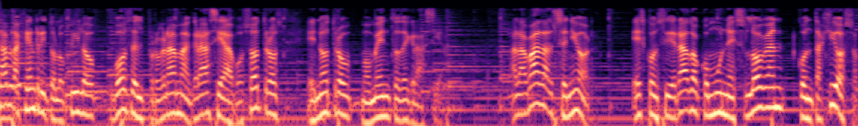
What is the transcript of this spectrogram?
habla Henry Tolopilo, voz del programa Gracia a vosotros en otro momento de gracia. Alabada al Señor es considerado como un eslogan contagioso.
